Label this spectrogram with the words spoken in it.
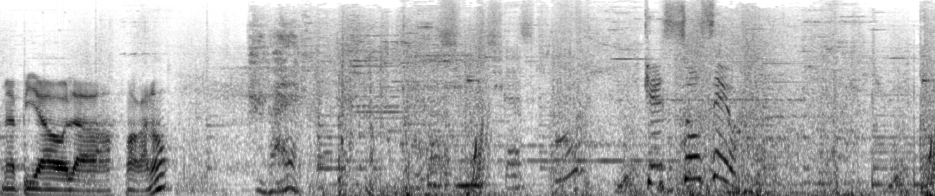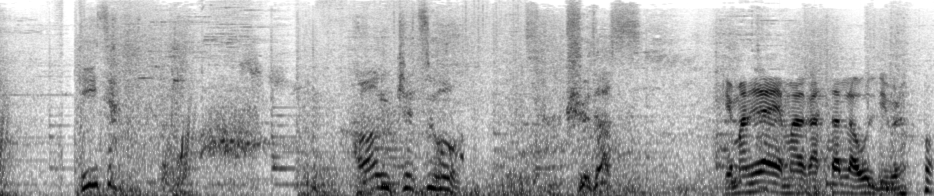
Me ha pillado la maga, ¿no? いざ判決を下す Qué manera de malgastar la ulti, bro. よっ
